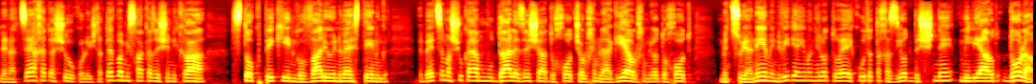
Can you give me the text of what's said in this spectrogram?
לנצח את השוק, או להשתתף במשחק הזה שנקרא stock picking או value investing. ובעצם השוק היה מודע לזה שהדוחות שהולכים להגיע הולכים להיות דוחות מצוינים. NVIDIA, אם אני לא טועה, הכו את התחזיות בשני מיליארד דולר.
